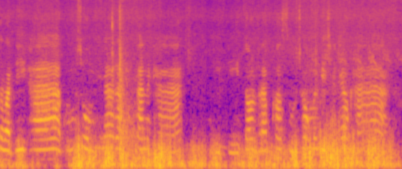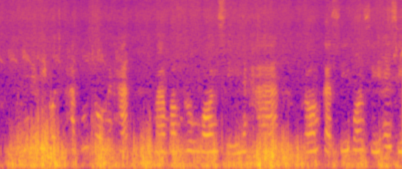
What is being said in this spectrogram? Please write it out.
สวัสดีค่ะ คุณผู้ชมที่น่ารักทุกท่านนะคะยินดีต้อนรับเข้าสู่ช่องแม่บีชาแนลค่ะ วันนี้แม่บีก็จะพาคุณผู้ชมนะคะ มาบำรุงบอลสีนะคะ พร้อมกับสีบอลสีให้สี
